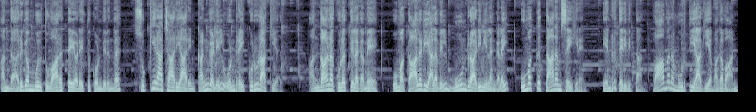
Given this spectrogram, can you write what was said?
அந்த அருகம்புல் துவாரத்தை அடைத்துக் கொண்டிருந்த சுக்கிராச்சாரியாரின் கண்களில் ஒன்றை குருடாக்கியது. அந்தான குலத்திலகமே உம காலடி அளவில் மூன்று அடி நிலங்களை உமக்கு தானம் செய்கிறேன். என்று தெரிவித்தான். வாமன மூர்த்தியாகிய பகவான்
